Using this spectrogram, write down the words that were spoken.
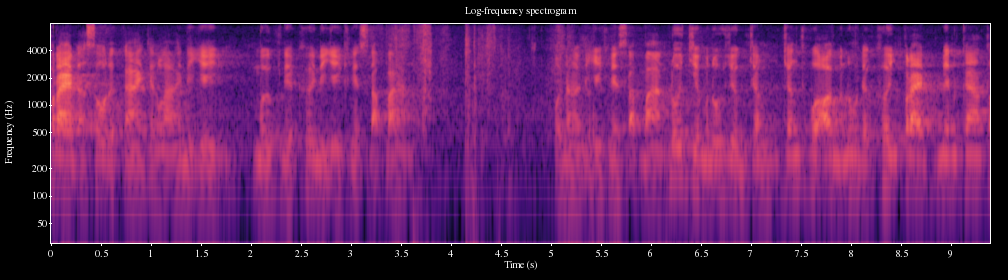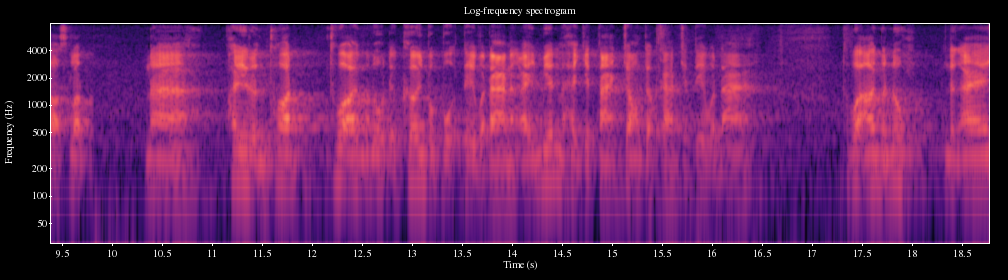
ប្រែតអសូរកាយទាំងឡាយនិយាយមើលគ្នាឃើញនិយាយគ្នាស្ដាប់បានប៉ុន្តែនិយាយគ្នាស្ដាប់បានដូចជាមនុស្សយើងអញ្ចឹងអញ្ចឹងធ្វើឲ្យមនុស្សដែលឃើញប្រែតមានការតក់ស្លុតណាភ័យរន្ធត់ ធ្វើឲ្យមនុស្សដែលឃើញពពួកទេវតានឹងឯងមានមហិច្ឆតាចង់ទៅកើតជាទេវតាធ្វើឲ្យមនុស្សនឹងឯង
